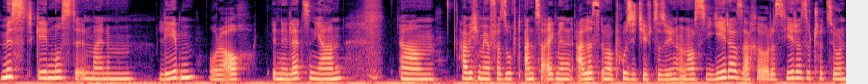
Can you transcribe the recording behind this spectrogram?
Mist gehen musste in meinem Leben oder auch in den letzten Jahren, ähm, habe ich mir versucht anzueignen, alles immer positiv zu sehen und aus jeder Sache oder aus jeder Situation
